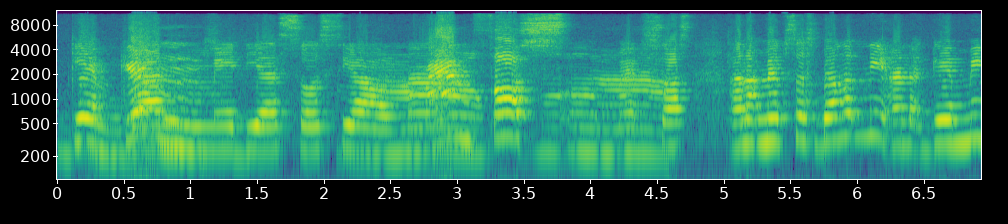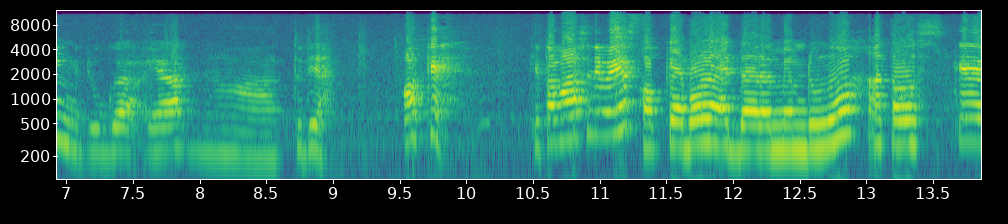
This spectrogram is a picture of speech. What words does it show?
game dan Games. media sosial. Nah, medsos. mm-mm, Nah. medsos. Anak medsos banget nih, anak gaming juga ya. Nah, itu dia. Oke, kita bahas nih, Miss. Oke, boleh dari meme dulu atau Oke,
